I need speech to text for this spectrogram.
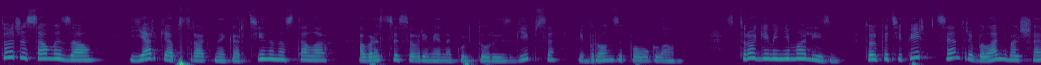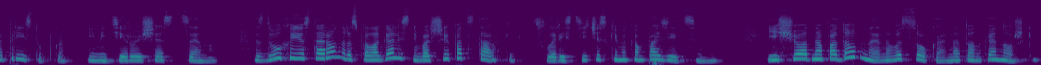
Тот же самый зал, яркие абстрактные картины на столах, образцы современной культуры из гипса и бронзы по углам. Строгий минимализм, только теперь в центре была небольшая приступка, имитирующая сцену. С двух ее сторон располагались небольшие подставки с флористическими композициями. Еще одна подобная, но высокая, на тонкой ножке,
